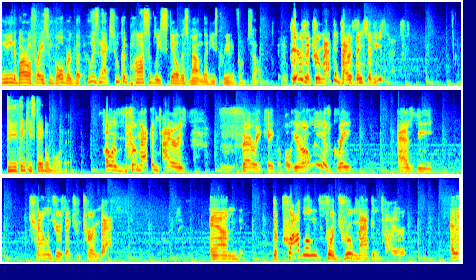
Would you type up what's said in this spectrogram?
need to borrow a phrase from goldberg but who is next? Who could possibly scale this mountain that he's created for himself? It appears that Drew McIntyre thinks that he's next. do you think he's capable of it? Oh, Drew McIntyre is very capable. You're only as great as the challengers that you turn back. And the problem for Drew McIntyre, and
